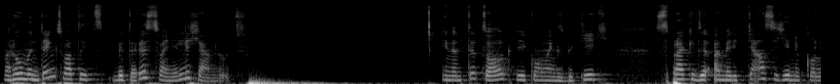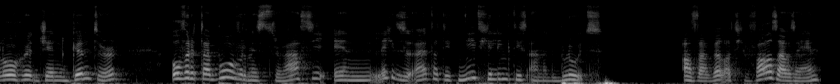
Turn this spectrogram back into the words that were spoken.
maar hoe men denkt wat dit met de rest van je lichaam doet. In een TED-talk die ik onlangs bekeek, sprak de Amerikaanse gynaecologe Jen Gunter over het taboe over menstruatie en legde ze uit dat dit niet gelinkt is aan het bloed. Als dat wel het geval zou zijn,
